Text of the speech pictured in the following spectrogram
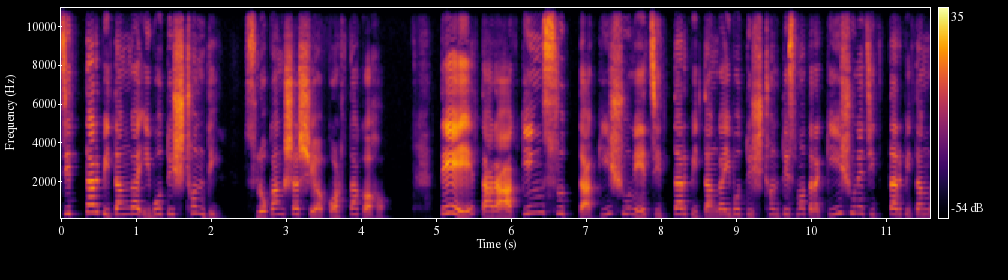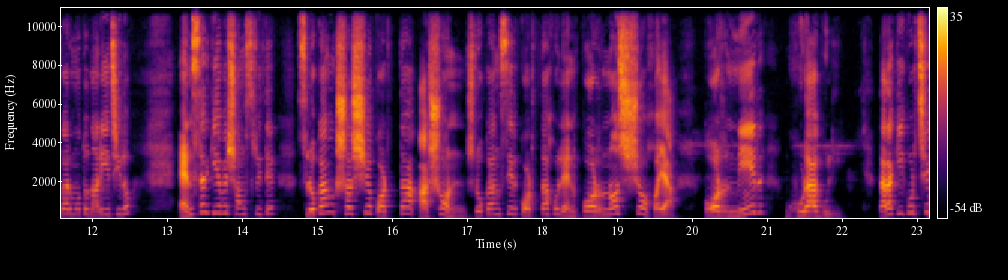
চিত্তার পিতাঙ্গা ইব তিষ্ঠন্তি। শ্লোকাংশস্য কর্তা কহ তে তারা কিং শ্রুত্তা কি শুনে চিত্তার পিতাঙ্গা ইব তিষ্ঠন্তি স্ম? তারা কি শুনে চিত্তার পিতাঙ্গার মতো দাঁড়িয়েছিল অ্যান্সার কী হবে সংস্কৃতের? শ্লোকাংশস্য কর্তা আসন, শ্লোকাংশের কর্তা হলেন কর্ণস্য হয়া, কর্ণের ঘোড়াগুলি। তারা কি করছে?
